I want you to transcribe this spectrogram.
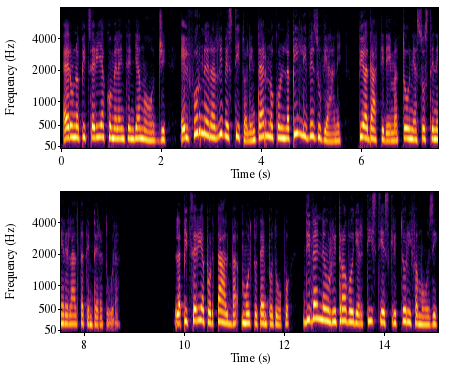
Era una pizzeria come la intendiamo oggi e il forno era rivestito all'interno con lapilli vesuviani, più adatti dei mattoni a sostenere l'alta temperatura. La pizzeria Portalba, molto tempo dopo, divenne un ritrovo di artisti e scrittori famosi,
